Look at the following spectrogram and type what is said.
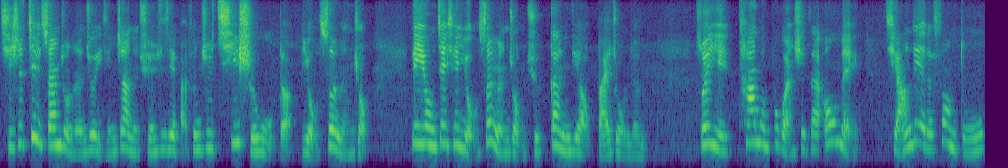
其实这三种人就已经占了全世界百分之七十五的有色人种。利用这些有色人种去干掉白种人，所以他们不管是在欧美强烈的放毒，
